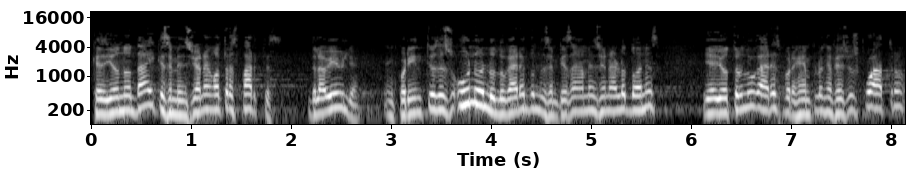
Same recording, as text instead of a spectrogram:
que Dios nos da y que se mencionan en otras partes de la Biblia. En Corintios es uno de los lugares donde se empiezan a mencionar los dones y hay otros lugares, por ejemplo en Efesios 4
